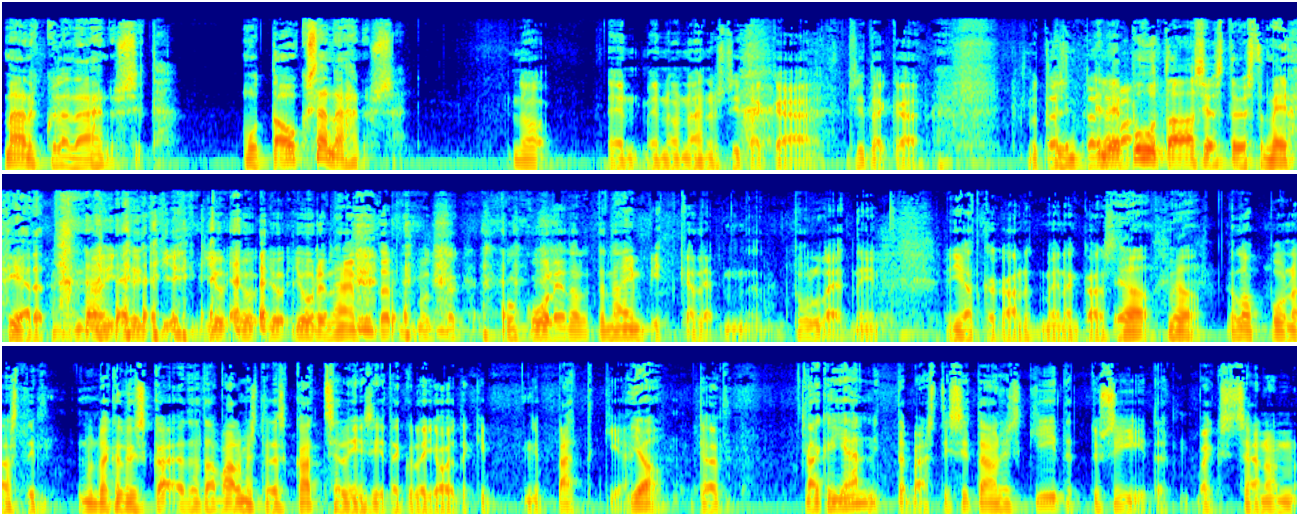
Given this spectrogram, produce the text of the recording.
mä en ole kyllä nähnyt sitä. Mutta onko sä nähnyt sen? No, en, en ole nähnyt sitäkään. sitäkään. Mutta eli, eli me puhutaan asiasta, josta me ei tiedetä. No, ju, ju, ju, juuri näin, mutta, mutta kun kuulijat olette näin pitkälle tulleet, niin, niin jatkakaa nyt meidän kanssa joo, joo. loppuun asti. Mutta kyllä siis tätä valmistellessa katselin siitä kyllä joitakin pätkiä. Joo. Ja aika jännittävästi. Sitä on siis kiitetty siitä, vaikka sehän on,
